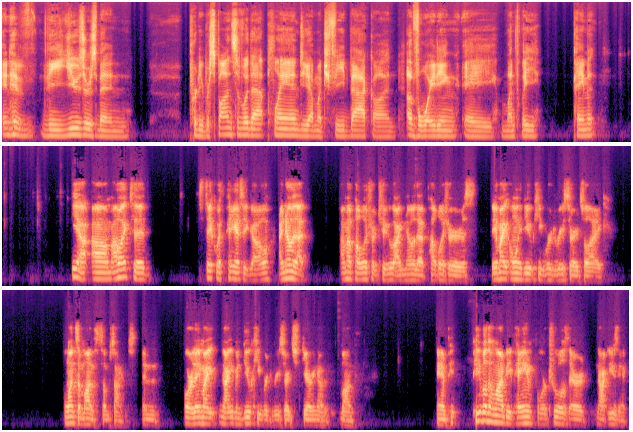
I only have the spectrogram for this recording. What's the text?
And have the users been pretty responsive with that plan? Do you have much feedback on avoiding a monthly payment? Yeah, um, I like to stick with pay as you go. I know that I'm a publisher too. I know that publishers they might only do keyword research like once a month sometimes, and or they might not even do keyword research during a month. And pe- people don't want to be paying for tools they're not using.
